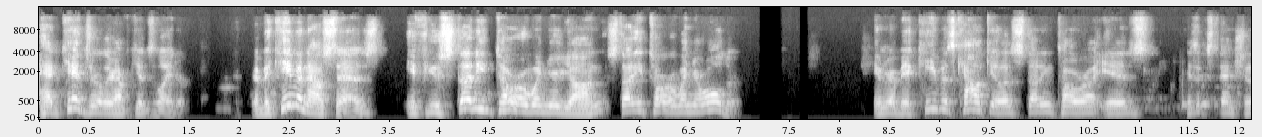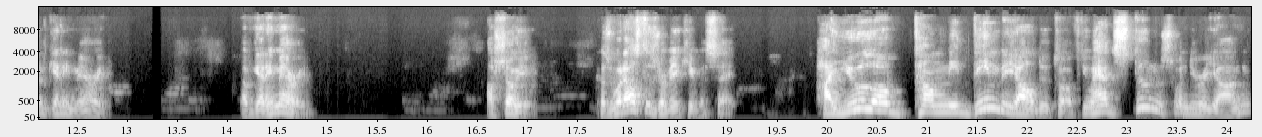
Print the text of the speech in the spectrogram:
had kids earlier, have kids later. Rabbi Kiva now says, if you studied Torah when you're young, study Torah when you're older. In Rabbi Akiva's calculus, studying Torah is his extension of getting married. Of getting married. I'll show you. Because what else does Rabbi Akiva say? Hayulo talmidim biyalduto. If you had students when you were young,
